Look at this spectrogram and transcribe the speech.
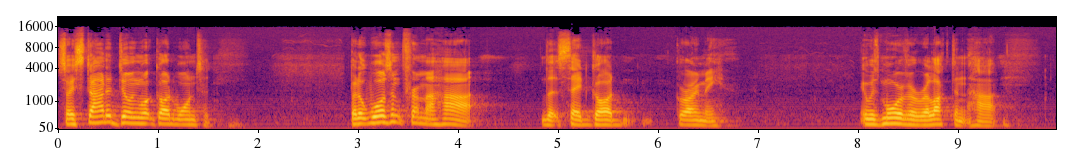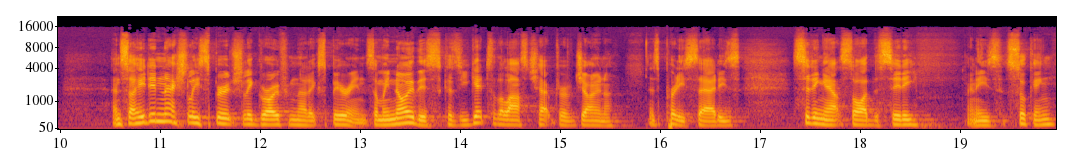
So he started doing what God wanted. But it wasn't from a heart that said, God, grow me. It was more of a reluctant heart. And so he didn't actually spiritually grow from that experience. And we know this because you get to the last chapter of Jonah. It's pretty sad. He's sitting outside the city and he's sooking.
